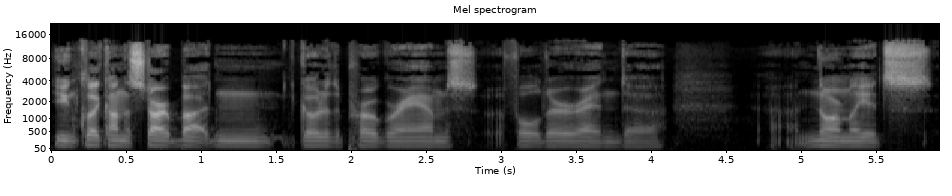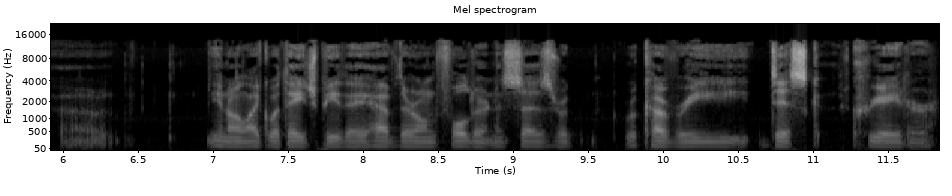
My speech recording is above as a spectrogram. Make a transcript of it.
you can click on the start button, go to the programs folder, and uh, uh, normally it's uh, you know like with HP they have their own folder and it says re- recovery disk creator.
